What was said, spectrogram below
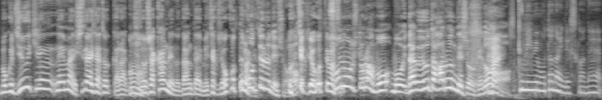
僕11年前に取材した時から自動車関連の団体めちゃくちゃ怒ってる怒ってるでしょ？めちゃくちゃ怒ってます。その人らももうだいぶ言うてはるんでしょうけど、はい、聞く耳持たないんですかね。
